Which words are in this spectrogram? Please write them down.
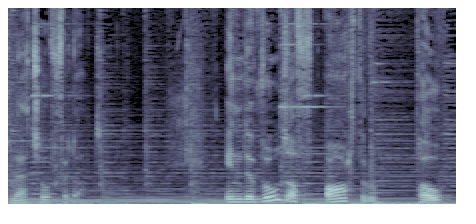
plateau flat in the words of Arthur Pope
